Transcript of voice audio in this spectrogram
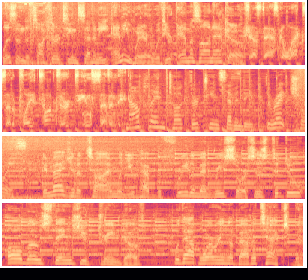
Listen to Talk 1370 anywhere with your Amazon Echo. Just ask Alexa to play Talk 1370. Now playing Talk 1370, the right choice. Imagine a time when you have the freedom and resources to do all those things you've dreamed of without worrying about a tax bill.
